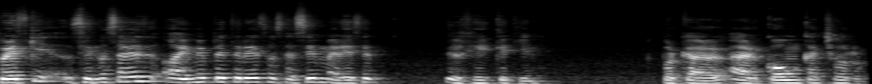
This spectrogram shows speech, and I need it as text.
pero es que si no sabes MP3, o sea, se merece el hate que tiene. Porque ar- arcó un cachorro.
